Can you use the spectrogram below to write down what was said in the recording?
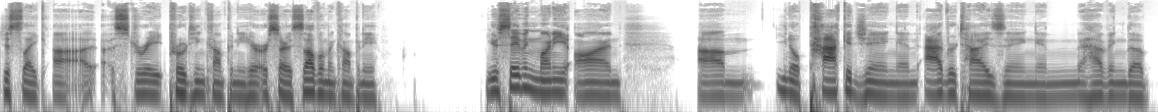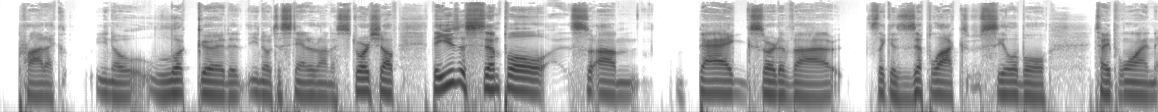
just like a, a straight protein company here, or sorry, supplement company, you're saving money on, um, you know, packaging and advertising and having the product, you know, look good, you know, to stand out on a store shelf. They use a simple um, bag, sort of, uh, it's like a Ziploc sealable type one,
